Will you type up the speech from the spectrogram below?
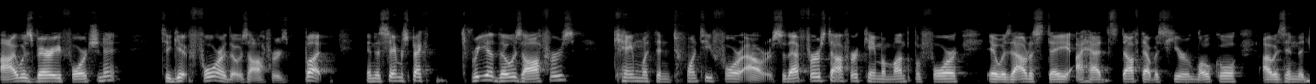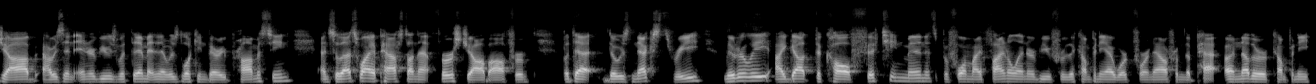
I was very fortunate to get four of those offers, but in the same respect, three of those offers came within 24 hours. So that first offer came a month before. It was out of state. I had stuff that was here local. I was in the job. I was in interviews with them and it was looking very promising. And so that's why I passed on that first job offer. But that those next 3, literally I got the call 15 minutes before my final interview for the company I work for now from the pa- another company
